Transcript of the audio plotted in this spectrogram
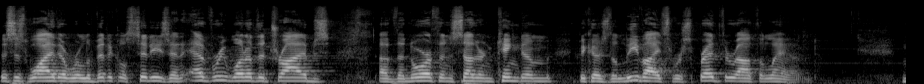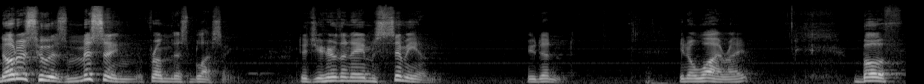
This is why there were Levitical cities in every one of the tribes of the north and southern kingdom, because the Levites were spread throughout the land. Notice who is missing from this blessing. Did you hear the name Simeon? You didn't. You know why, right? Both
